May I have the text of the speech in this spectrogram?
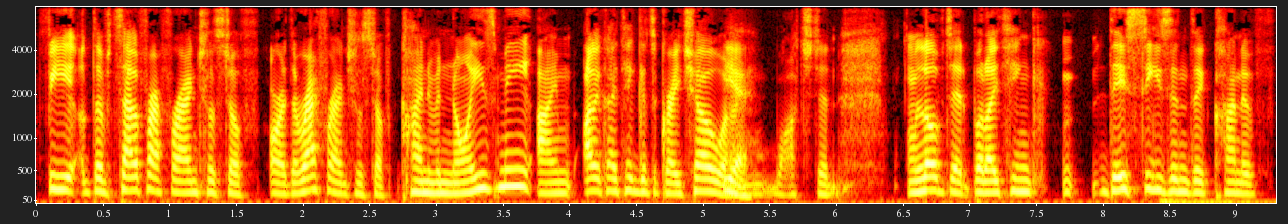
feel the self-referential stuff or the referential stuff kind of annoys me. I'm like I think it's a great show and Yeah. I watched it loved it, but I think mm, this season the kind of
